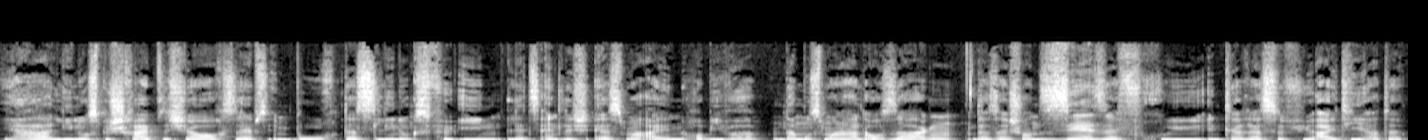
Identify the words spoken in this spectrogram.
Ja, Linus beschreibt sich ja auch selbst im Buch, dass Linux für ihn letztendlich erstmal ein Hobby war. Und da muss man halt auch sagen, dass er schon sehr, sehr früh Interesse für IT hatte.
